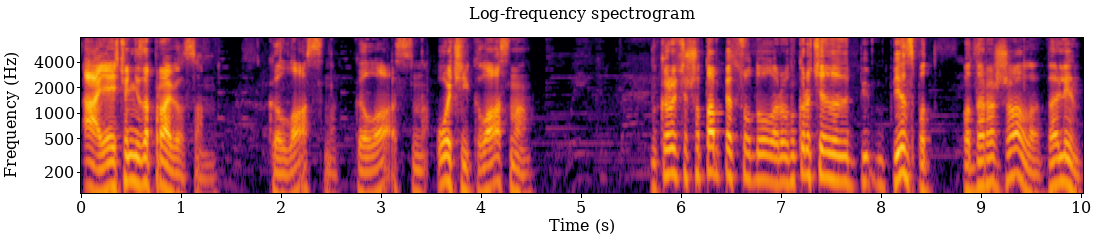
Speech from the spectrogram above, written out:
А, я еще не заправился. Классно, классно, очень классно. Ну, короче, что там 500 долларов? Ну, короче, бенз под- подорожало, блин.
